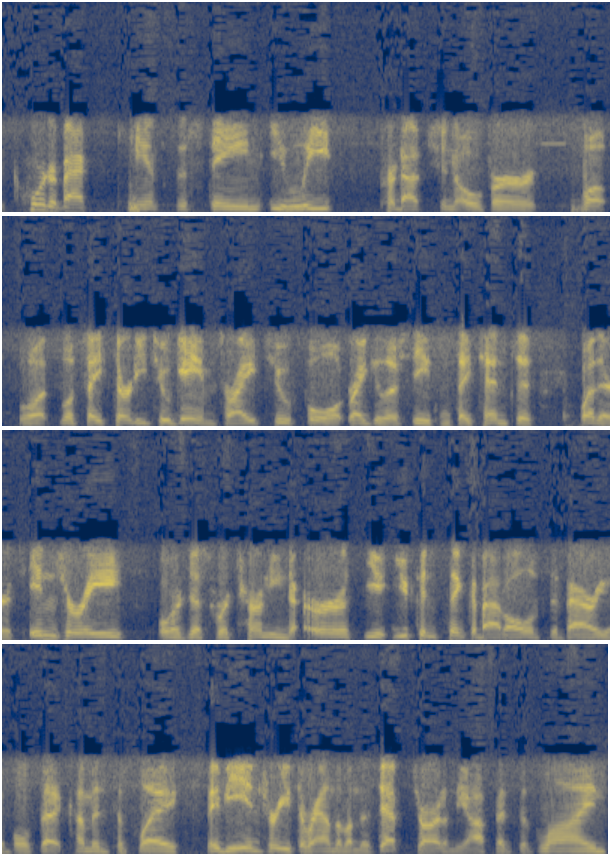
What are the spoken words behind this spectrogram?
quarterbacks can't sustain elite production over well, let's say 32 games, right? Two full regular seasons. They tend to, whether it's injury or just returning to earth, you, you can think about all of the variables that come into play. Maybe injuries around them on the depth chart, on the offensive line.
